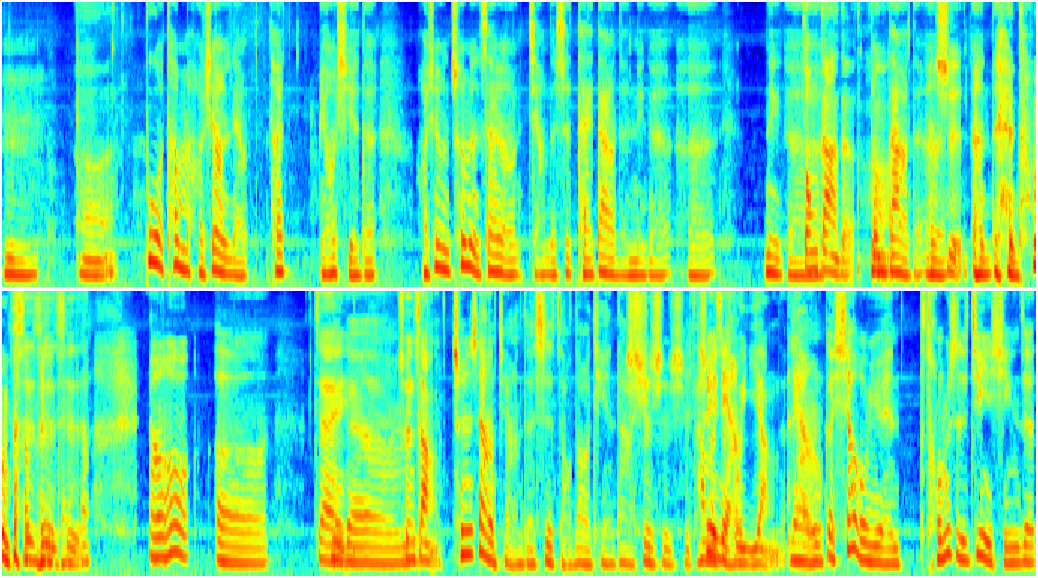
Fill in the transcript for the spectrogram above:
嗯，呃，不过他们好像两他描写的。好像村本三郎讲的是台大的那个呃那个东大的东大的嗯。是。嗯 对东大是是是，然后呃在那个村上。村上讲的是早稻田大学。是是是，他们是不一样的。两个校园同时进行着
